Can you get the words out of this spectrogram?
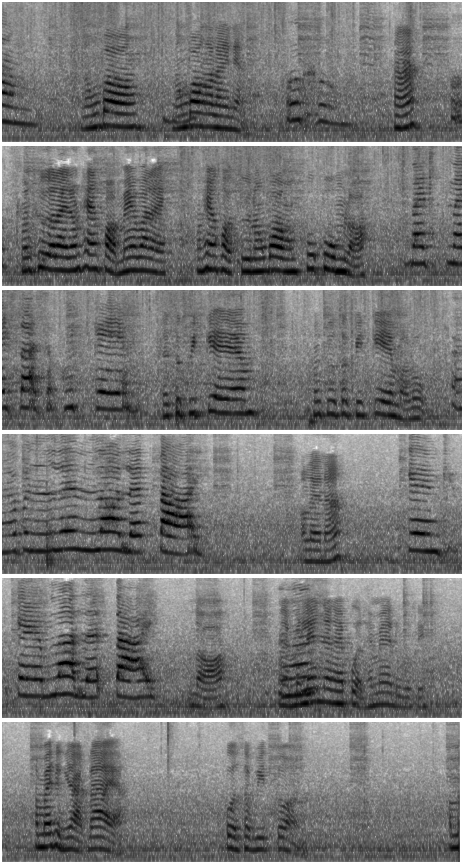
บังน้องบอง น้องบองอะไรเนี่ย ผู้คุมฮะ ผู้มันคืออะไรน้องแทนขอแม่ว่าอะไร น้องแทนขอซื้อน้องบองผู้คุมเหรอ ในในสายสควิตเกมในสควิตเกม มันคือสควิตเกมเหรอลูกแล้วเป็นเล่นรอดและตาย อะไรนะ เกมเกมรอดและตาย เหรอไหนมันเล่นยังไงเปิดให้แม่ดูสิทำไมถึงอยากได้อะ เปิดสวิตช์ก่อนทำไม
